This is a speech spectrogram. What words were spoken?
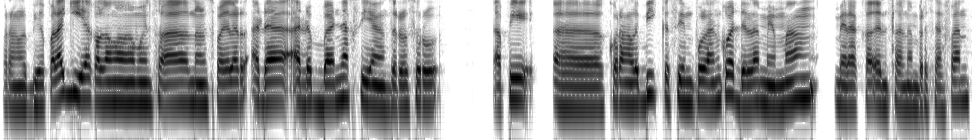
Kurang lebih. Apa lagi ya kalau ngomongin soal non spoiler ada ada banyak sih yang seru-seru. Tapi uh, kurang lebih kesimpulanku adalah memang Miracle in Cell Number Seven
